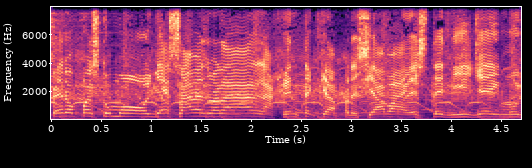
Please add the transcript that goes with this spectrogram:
pero pues como ya sabes, ¿verdad? La gente que apreciaba este DJ muy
